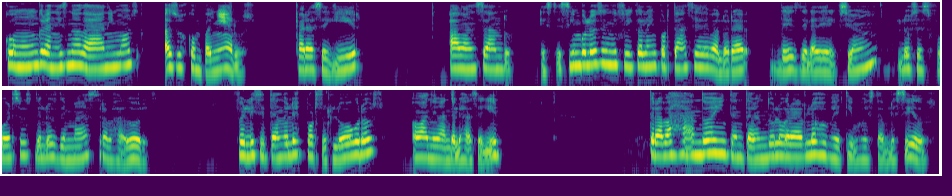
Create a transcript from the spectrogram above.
Con un granizno da ánimos a sus compañeros para seguir avanzando. Este símbolo significa la importancia de valorar desde la dirección los esfuerzos de los demás trabajadores, felicitándoles por sus logros o animándoles a seguir trabajando e intentando lograr los objetivos establecidos.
